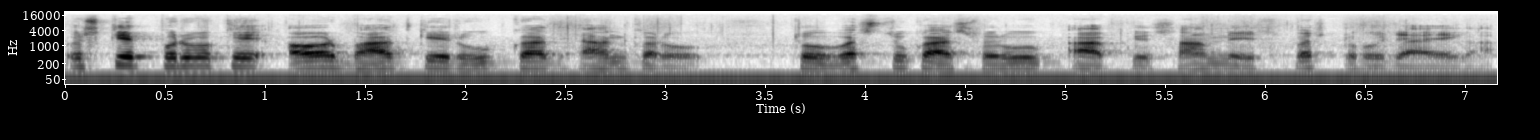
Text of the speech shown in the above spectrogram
उसके पूर्व के और बाद के रूप का ध्यान करो। तो वस्तु का स्वरूप आपके सामने स्पष्ट हो जाएगा।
